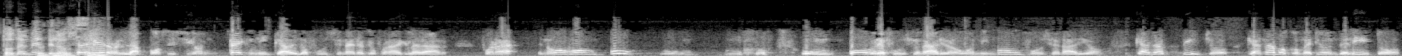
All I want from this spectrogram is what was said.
Totalmente. Ustedes vieron la posición técnica de los funcionarios que fueron a declarar. Fueron no hubo un, un, un pobre funcionario, no hubo ningún funcionario que haya dicho que hayamos cometido un delito.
